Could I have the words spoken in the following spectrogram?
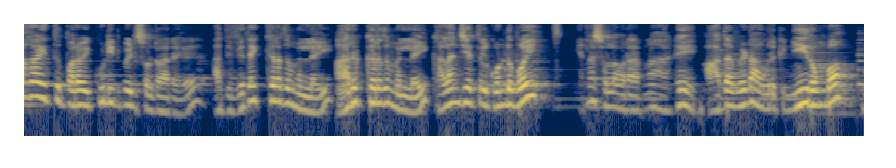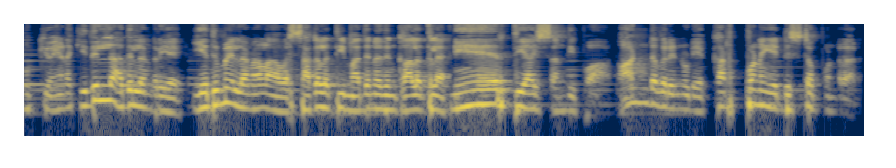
ஆகாயத்து பறவை கூட்டிட்டு போயிட்டு சொல்றாரு அது விதைக்கிறதும் இல்லை அறுக்கிறதும் இல்லை களஞ்சியத்தில் கொண்டு போய் என்ன சொல்ல வர்றாருன்னா டேய் அதை விட அவருக்கு நீ ரொம்ப முக்கியம். எனக்கு இது இல்ல அது இல்லைன்றியே. எதுவுமே இல்லைனாலும் அவர் சகலத்தையும் அதினதின் காலத்துல நேர்த்தியாய் சந்திப்பார். ஆண்டவர் என்னுடைய கற்பனையை டிஸ்டர்ப் பண்றாரு.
